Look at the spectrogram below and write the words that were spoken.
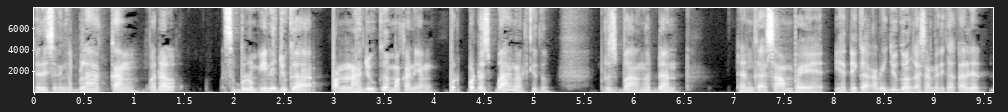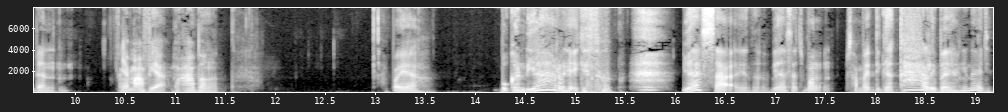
jadi sering ke belakang. Padahal sebelum ini juga pernah juga makan yang pedes banget gitu. Pedes banget dan dan nggak sampai ya tiga kali juga nggak sampai tiga kali. Dan, ya maaf ya maaf banget. Apa ya? Bukan diare gitu. Biasa gitu biasa. Cuman sampai tiga kali bayangin aja.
